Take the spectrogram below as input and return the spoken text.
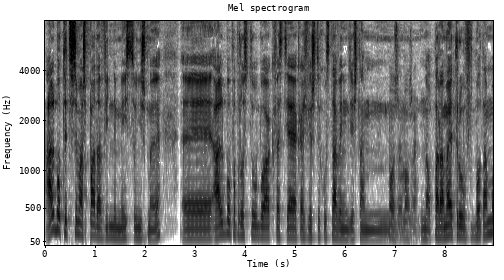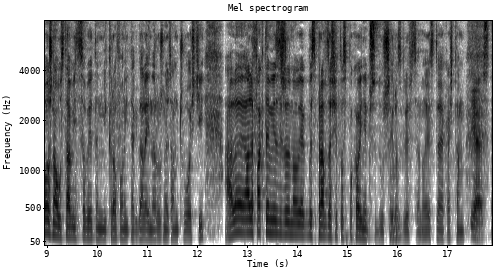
Albo ty trzymasz pada w innym miejscu niż my, E, albo po prostu była kwestia jakaś, wiesz, tych ustawień gdzieś tam... Może, może. No, parametrów, bo tam można ustawić sobie ten mikrofon i tak dalej na różne tam czułości, ale, ale faktem jest, że no jakby sprawdza się to spokojnie przy dłuższej rozgrywce. No jest to jakaś tam Jest.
